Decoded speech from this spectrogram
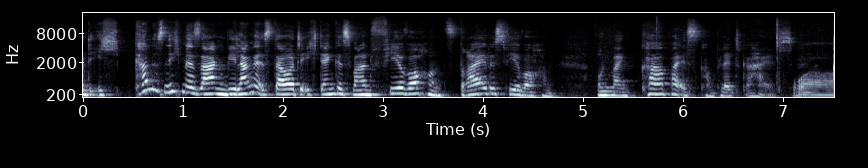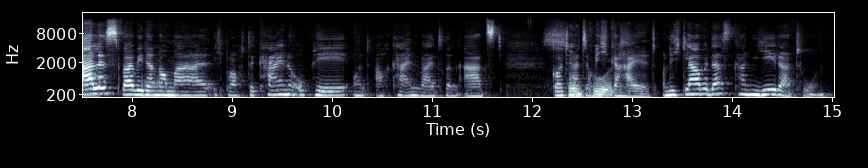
Und ich kann es nicht mehr sagen, wie lange es dauerte. Ich denke, es waren vier Wochen, drei bis vier Wochen. Und mein Körper ist komplett geheilt. Wow. Alles war wieder normal. Ich brauchte keine OP und auch keinen weiteren Arzt. Gott So hatte mich gut. geheilt. Und ich glaube, das kann jeder tun.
